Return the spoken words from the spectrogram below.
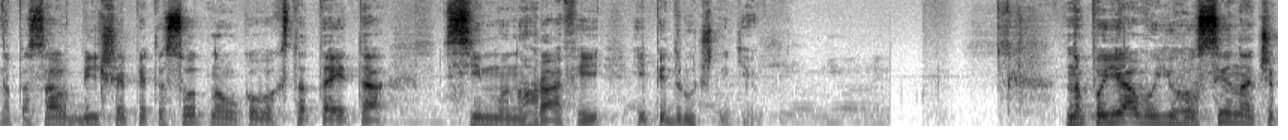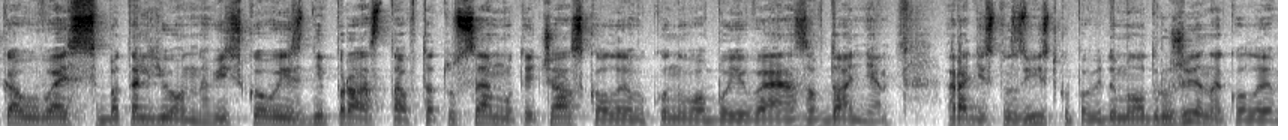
Написав більше 500 наукових статей та сім монографій і підручників. На появу його сина чекав увесь батальйон. Військовий з Дніпра став татусем у той час, коли виконував бойове завдання. Радісну звістку повідомила дружина, коли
